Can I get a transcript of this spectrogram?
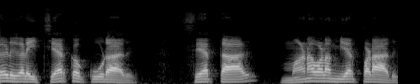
ஏடுகளை சேர்க்கக்கூடாது. சேர்த்தால் மனவளம் ஏற்படாது.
